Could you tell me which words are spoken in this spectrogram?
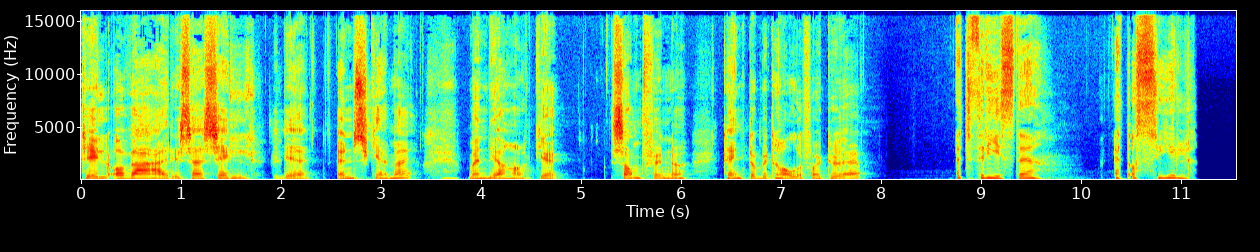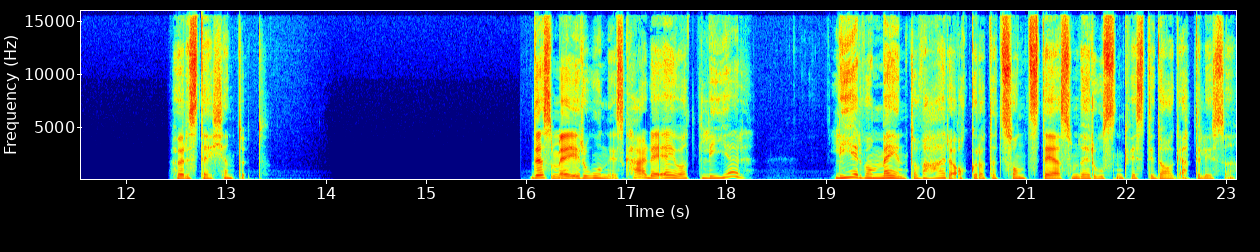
til å være seg selv. Det ønsker jeg meg, men det har ikke samfunnet tenkt å betale for, tror jeg. Et fristed. Et asyl. Høres det kjent ut? Det som er ironisk her, det er jo at Lier Lier var meint å være akkurat et sånt sted som det Rosenquist i dag etterlyser.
